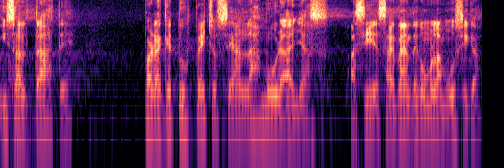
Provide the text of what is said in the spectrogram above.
Y saltaste para que tus pechos sean las murallas. Así exactamente como la música.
